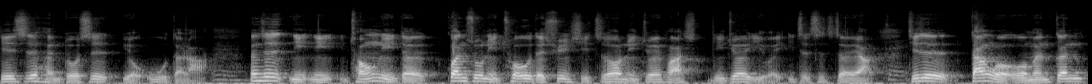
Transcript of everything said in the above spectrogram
其实很多是有误的啦，嗯，但是你你从你的灌输你错误的讯息之后，你就会发，你就会以为一直是这样。对，其实当我我们跟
